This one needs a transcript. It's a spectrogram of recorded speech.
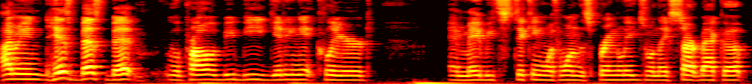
I mean, his best bet will probably be getting it cleared, and maybe sticking with one of the spring leagues when they start back up.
